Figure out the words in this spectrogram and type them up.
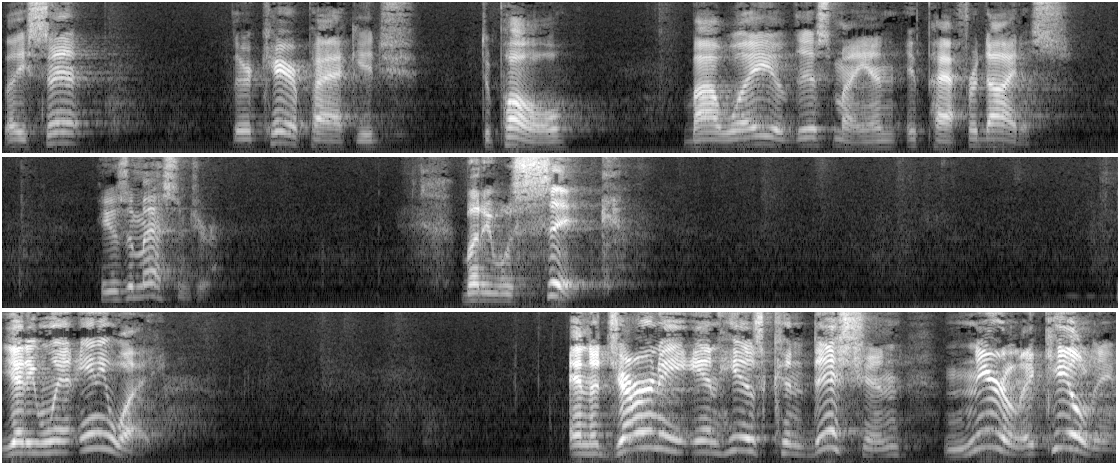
they sent their care package to Paul by way of this man, Epaphroditus. He was a messenger, but he was sick. Yet he went anyway. And the journey in his condition nearly killed him.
